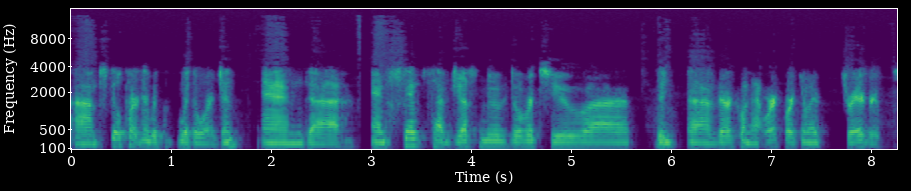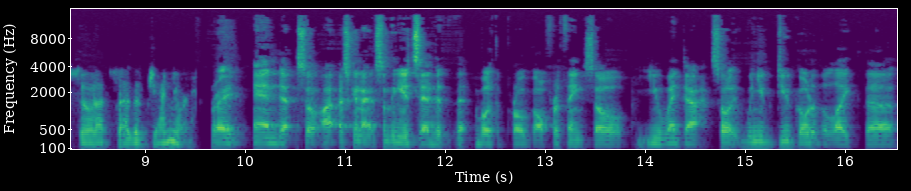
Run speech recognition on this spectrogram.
Um, still partnered with with Origin, and uh, and since have just moved over to uh, the uh, Verico network working with Dreyer Group. So that's as of January. Right. And uh, so I was going to, something you said that, that about the pro golfer thing. So you went down, so when you do go to the, like the,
